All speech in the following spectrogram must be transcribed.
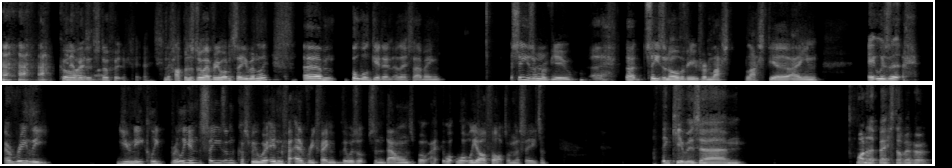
COVID you know and stuff. It, it, happens to everyone seemingly. Um, but we'll get into this. I mean, season review, uh, uh, season overview from last last year. I mean, it was a a really uniquely brilliant season because we were in for everything. There was ups and downs, but what, what were your thoughts on the season? I think it was um, one of the best I've ever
